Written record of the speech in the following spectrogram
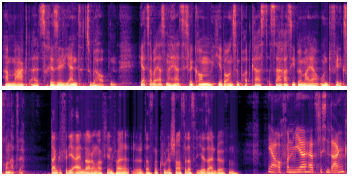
am Markt als resilient zu behaupten. Jetzt aber erstmal herzlich willkommen hier bei uns im Podcast Sarah Siebelmeier und Felix Frohnapfel. Danke für die Einladung auf jeden Fall. Das ist eine coole Chance, dass wir hier sein dürfen. Ja, auch von mir herzlichen Dank.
